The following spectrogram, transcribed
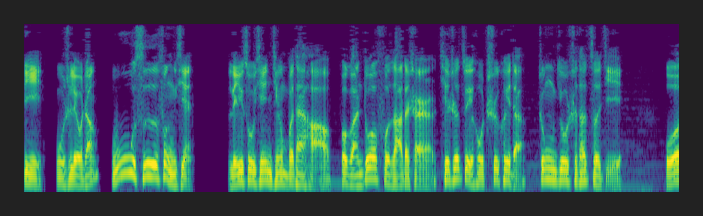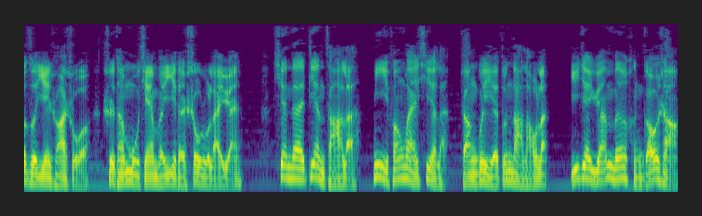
第五十六章无私奉献。李素心情不太好，不管多复杂的事儿，其实最后吃亏的终究是他自己。活字印刷术是他目前唯一的收入来源，现在店砸了，秘方外泄了，掌柜也蹲大牢了。一件原本很高尚、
